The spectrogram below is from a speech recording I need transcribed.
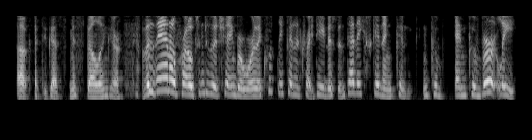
Oh, I think that's misspelling there. Of his nanoprobes into the chamber where they quickly penetrate Data's synthetic skin and, con- and covertly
